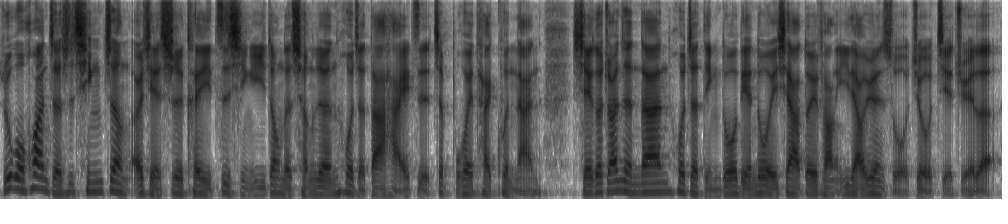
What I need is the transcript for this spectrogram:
如果患者是轻症，而且是可以自行移动的成人或者大孩子，这不会太困难，写个转诊单或者顶多联络一下对方医疗院所就解决了。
